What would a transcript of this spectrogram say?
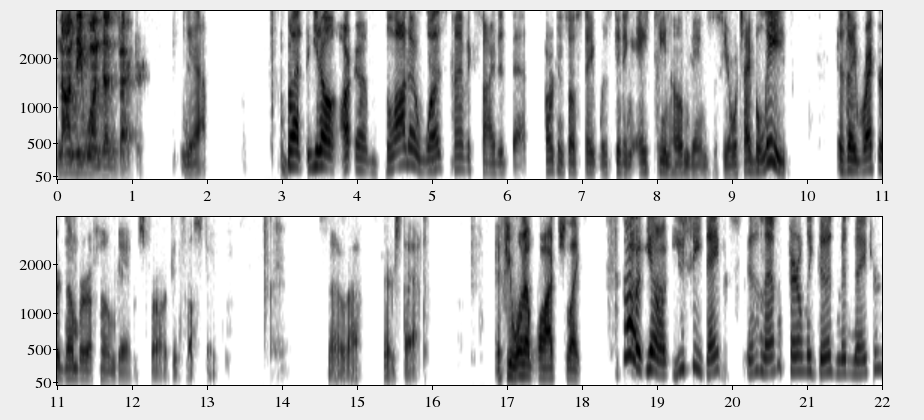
Non D one doesn't factor. Yeah, but you know, our, uh, Balado was kind of excited that Arkansas State was getting 18 home games this year, which I believe is a record number of home games for Arkansas State. So uh, there's that. If you want to watch like Oh, you know, UC Davis, isn't that a fairly good mid major?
